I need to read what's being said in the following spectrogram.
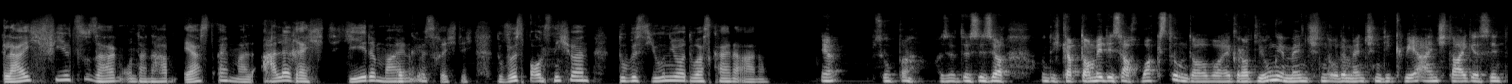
gleich viel zu sagen und dann haben erst einmal alle recht. Jede Meinung okay. ist richtig. Du wirst bei uns nicht hören, du bist Junior, du hast keine Ahnung. Ja, super. Also das ist ja, und ich glaube, damit ist auch Wachstum da, weil gerade junge Menschen oder Menschen, die Quereinsteiger sind,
